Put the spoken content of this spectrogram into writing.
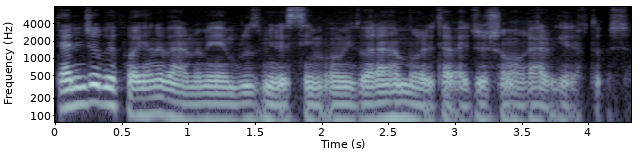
در اینجا به پایان برنامه امروز می‌رسیم. امیدوارم مورد توجه شما قرار گرفته باشه.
